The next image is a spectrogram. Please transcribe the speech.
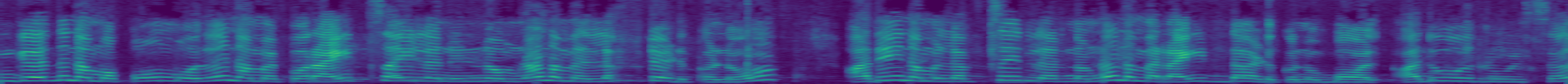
இங்கேருந்து நம்ம போகும்போது நம்ம இப்போ ரைட் சைடில் நின்னோம்னா நம்ம லெஃப்ட் எடுக்கணும். அதே நம்ம லெஃப்ட் சைடில் இருந்தோம்னா நம்ம ரைட் தான் எடுக்கணும் பால் அது ஒரு ரூல்ஸு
